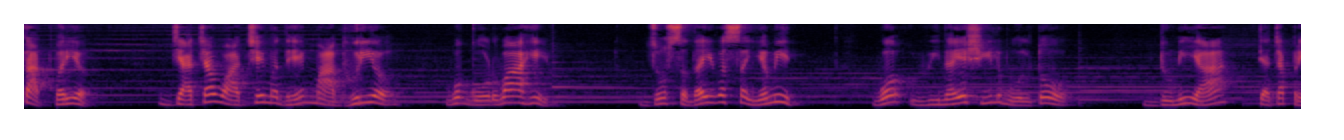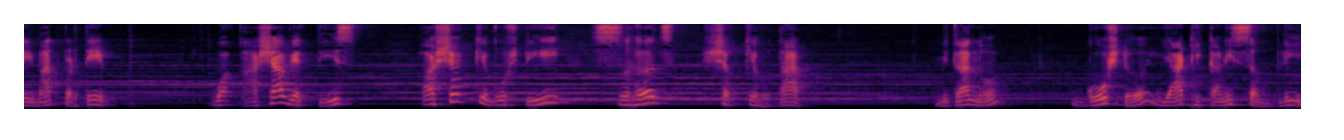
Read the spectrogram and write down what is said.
तात्पर्य ज्याच्या वाचेमध्ये माधुर्य व गोडवा आहे जो सदैव संयमित व विनयशील बोलतो दुनिया त्याच्या प्रेमात पडते व अशा व्यक्तीस अशक्य गोष्टी सहज शक्य होतात. मित्रांनो गोष्ट या ठिकाणी संपली.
